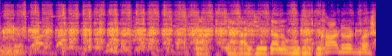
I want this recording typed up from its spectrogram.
దీన్ని కలుపుతాం ఆ, గట్ల వంచుకుంది కుప్పలు అవుతుంది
